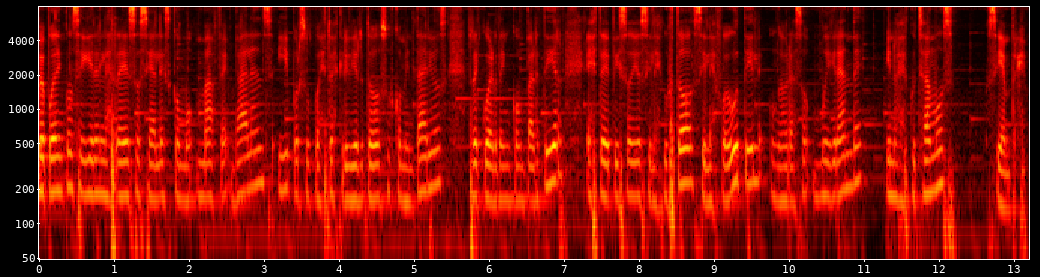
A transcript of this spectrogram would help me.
Me pueden conseguir en las redes sociales como Mafe Balance y por supuesto escribir todos sus comentarios. Recuerden compartir este episodio si les gustó, si les fue útil. Un abrazo muy grande y nos escuchamos siempre.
